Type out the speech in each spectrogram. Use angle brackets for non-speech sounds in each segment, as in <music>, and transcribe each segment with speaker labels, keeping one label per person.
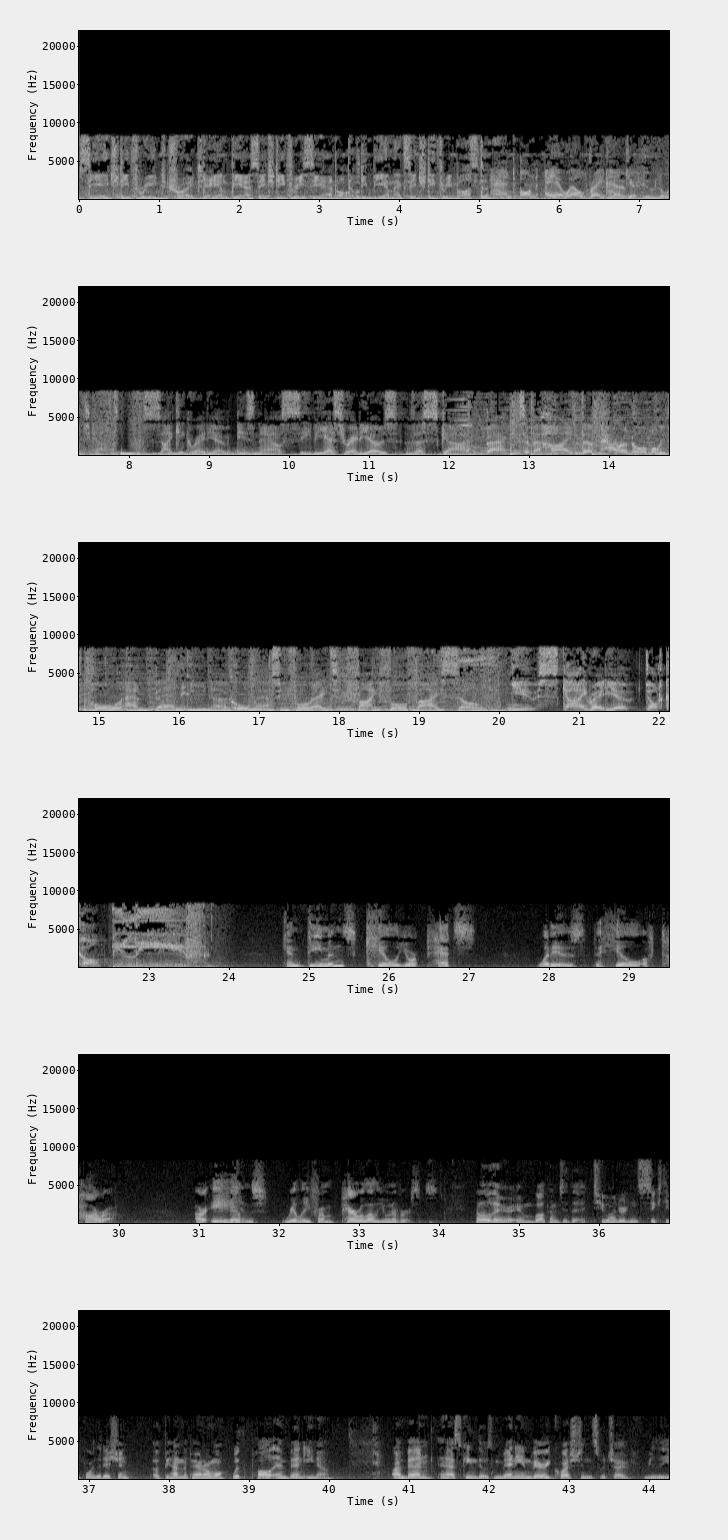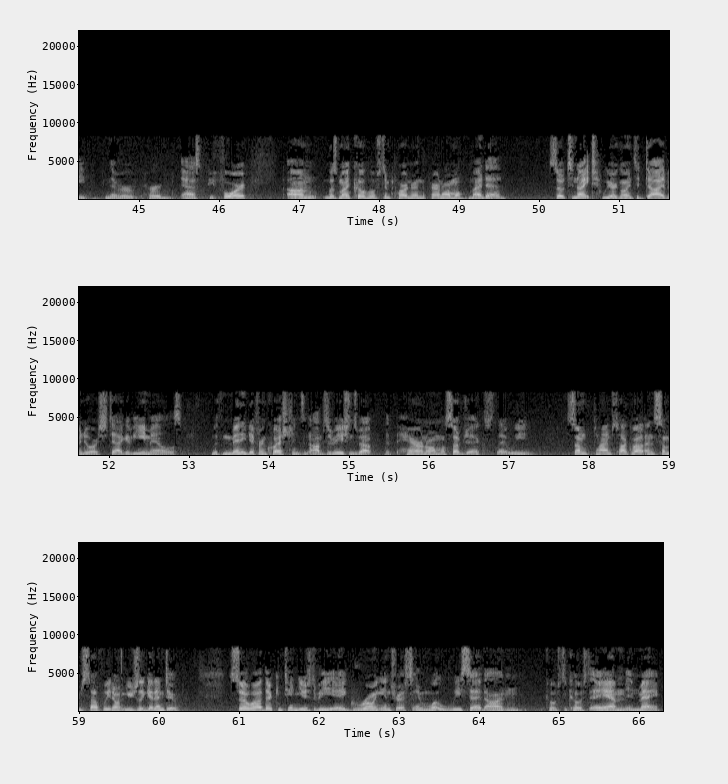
Speaker 1: KMC HD3 Detroit, KMPS HD3 Seattle, WBMX HD3 Boston.
Speaker 2: And on AOL Radio and Yahoo Launchcast. Psychic Radio is now CBS Radio's The Sky. Back to Behind the Paranormal with Paul and Ben Eno. Call now 248 545 Soul. New skyradio.com. Believe.
Speaker 3: Can demons kill your pets? What is the Hill of Tara? Are aliens really from parallel universes?
Speaker 4: Hello there, and welcome to the 264th edition of Behind the Paranormal with Paul and Ben Eno. I'm Ben, and asking those many and varied questions, which I've really never heard asked before, um, was my co-host and partner in the paranormal, my dad. So tonight we are going to dive into our stack of emails with many different questions and observations about the paranormal subjects that we sometimes talk about and some stuff we don't usually get into. So uh, there continues to be a growing interest in what we said on Coast to Coast AM in May.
